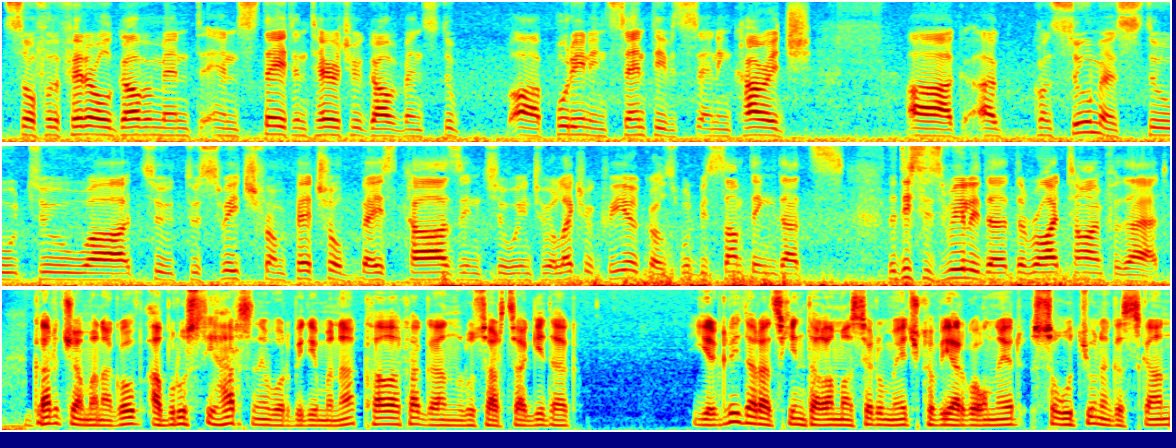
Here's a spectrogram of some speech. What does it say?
So, for the federal government and state and territory governments to uh, put in incentives and encourage uh, uh, consumers to to, uh, to to switch from petrol-based cars into into electric vehicles would be something that's that this is really the, the right time for that. Գար ժամանակով ապրուստի հարցն է որ պիտի մնա քաղաքական լուսարցակի տակ։ Երկրի տարածքին տղամասերու մեջ քվիարգողներ սողությունը կսկան,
